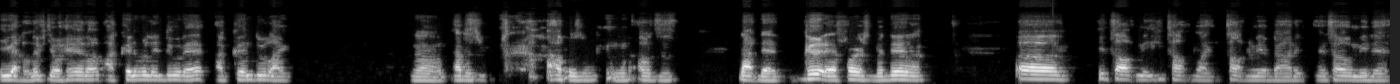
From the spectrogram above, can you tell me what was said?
You got to lift your head up. I couldn't really do that. I couldn't do like no. I just I was I was just not that good at first. But then uh he taught me. He talked like talked to me about it and told me that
